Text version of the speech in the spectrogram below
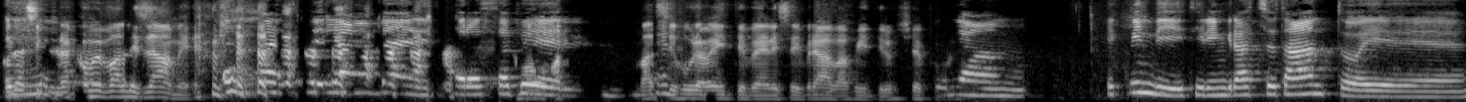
Ora si vedrà come va l'esame. Eh, speriamo bene, farò sapere. No, va, va, sicuramente bene, sei brava, quindi non c'è problema. E quindi ti ringrazio tanto e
